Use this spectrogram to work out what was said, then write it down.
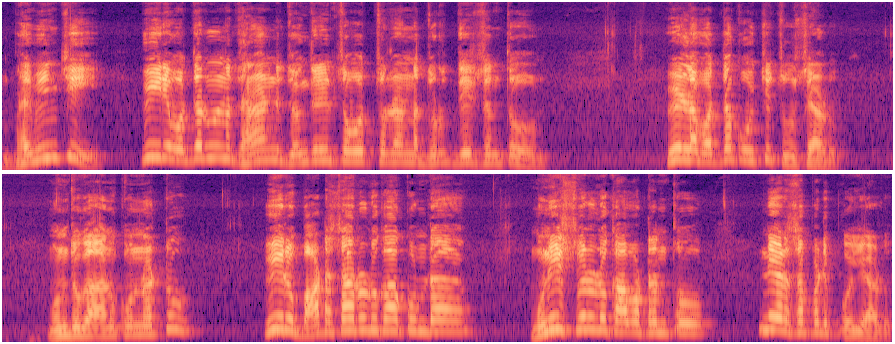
భ్రమించి వీరి వద్దనున్న ధనాన్ని దొంగిలించవచ్చునన్న దురుద్దేశంతో వీళ్ళ వద్దకు వచ్చి చూశాడు. ముందుగా అనుకున్నట్టు వీరు బాటసారుడు కాకుండా మునీశ్వరుడు కావటంతో నీరసపడిపోయాడు.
